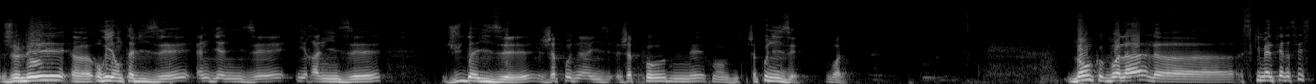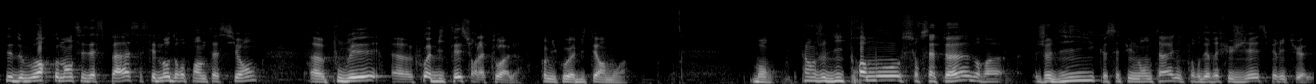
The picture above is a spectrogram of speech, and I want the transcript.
je l'ai euh, orientalisé, indianisé, iranisé, judaïsé, japonaisé, japonais, comment on dit? Japonisé. Voilà. Donc voilà, le- ce qui m'intéressait, c'était de voir comment ces espaces, ces modes de représentation euh, pouvaient cohabiter sur la toile, comme ils cohabitaient en moi. Bon, quand je dis trois mots sur cette œuvre, je dis que c'est une montagne pour des réfugiés spirituels.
